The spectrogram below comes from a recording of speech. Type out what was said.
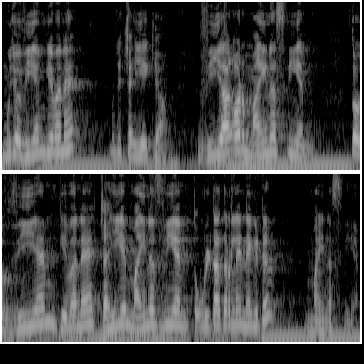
मुझे वी एम गिवन है, मुझे चाहिए क्या? वी आर और माइनस वी एम तो वी एम गिवन है, चाहिए माइनस वी एम तो उल्टा कर लें नेगेटिव माइनस वी एम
